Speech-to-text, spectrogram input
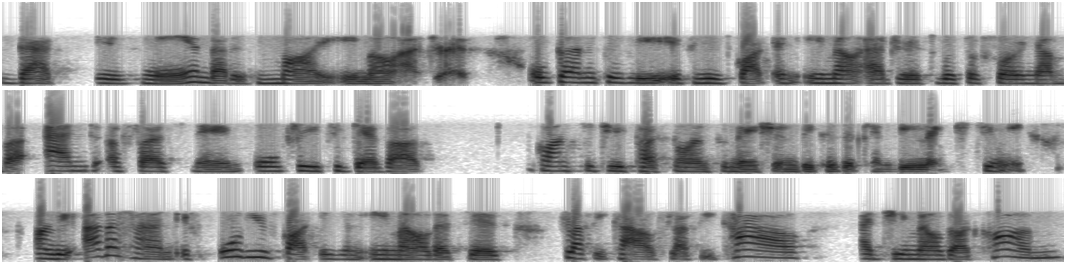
that is me and that is my email address. Alternatively, if you've got an email address with a phone number and a first name, all three together constitute personal information because it can be linked to me. On the other hand, if all you've got is an email that says fluffy cow, fluffy cow at gmail.com,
